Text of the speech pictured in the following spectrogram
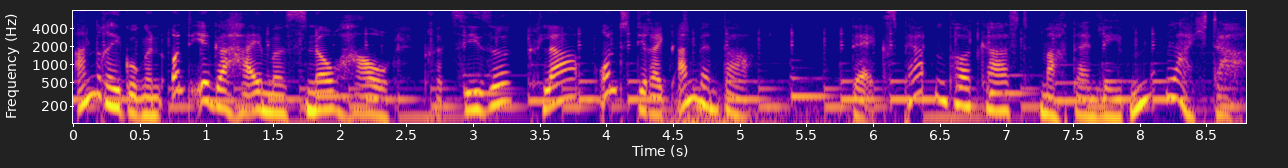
Anregungen und ihr geheimes Know-how. Präzise, klar und direkt anwendbar. Der Expertenpodcast macht dein Leben leichter.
